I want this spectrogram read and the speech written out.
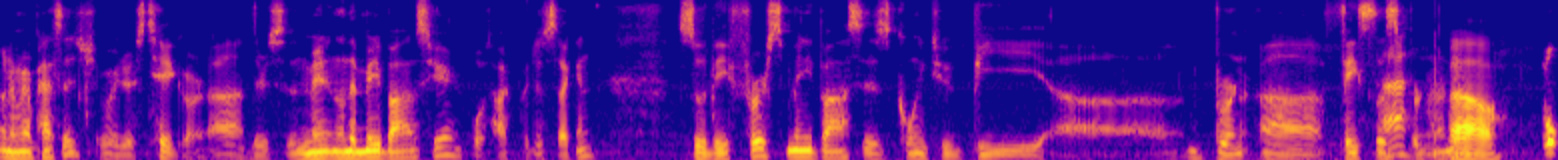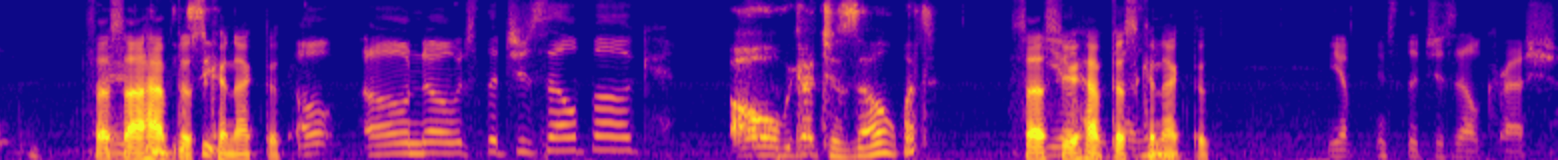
underground passage, where there's Tagor. Uh, there's another mini boss here. We'll talk about in a second. So the first mini boss is going to be uh, Bern- uh, faceless Ah. Bernardo. Oh. Oh. Says I I have disconnected. Oh, oh no, it's the Giselle bug. Oh, we got Giselle. What? Says you have disconnected. Yep, it's the Giselle crash.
